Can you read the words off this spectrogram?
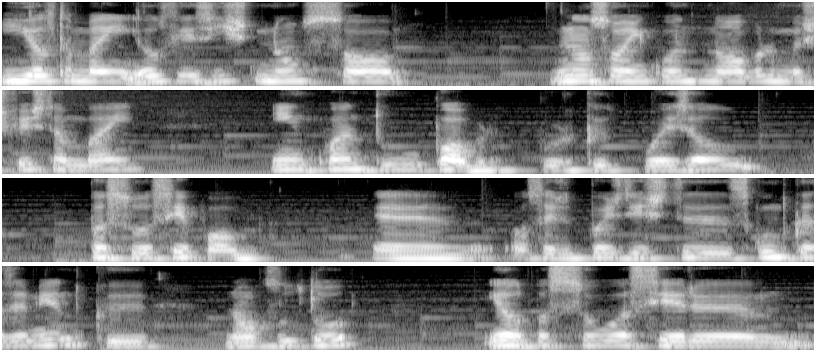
E ele também ele fez isto não só não só enquanto nobre, mas fez também enquanto pobre, porque depois ele passou a ser pobre. Uh, ou seja, depois deste segundo casamento que não resultou, ele passou a ser, uh,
